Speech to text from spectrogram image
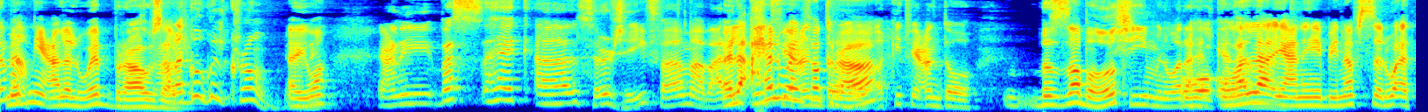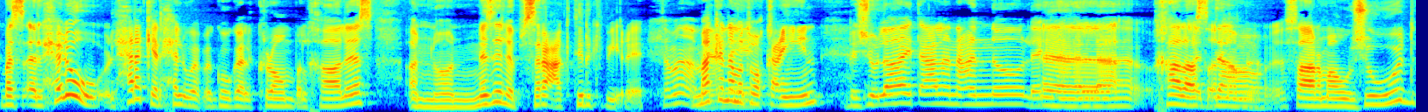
مبني على ال web browser على جوجل كروم يعني أيوه. يعني بس هيك قال سيرجي فما بعرف لا حلوة الفكرة. أكيد في عنده بالضبط. شيء من وراء الكلام وهلأ يعني بنفس الوقت بس الحلو الحركة الحلوة بجوجل كروم بالخالص إنه نزل بسرعة كتير كبيرة. تمام ما كنا يعني متوقعين. بجولاي تعلن عنه لكن آه هلأ خلص إنه صار موجود.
